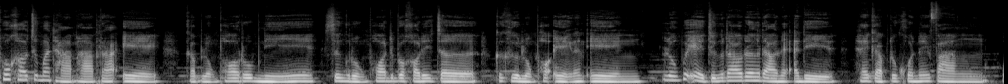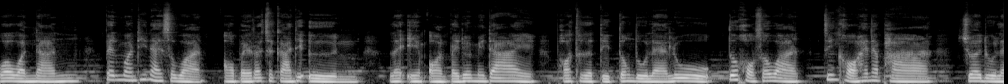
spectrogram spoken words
พวกเขาจึงมาถามหาพระเอกกับหลวงพ่อรูปนี้ ซึ่งหลวงพ่อที่พวกเขาได้เจอ ก็คือหลวงพ่อเอกนั่นเอง หลวงพ่อเอกจึงเล่าเรื่องราวในอดีต ให้กับทุกคนได้ฟัง ว่าวันนั้นเป็นวันที่นายสวัสด์ออกไปราชการที่อื่น และเอมออนไปด้วยไม่ได้ เพราะเธอติดต้องดูแลลูก ตัวของสวัสด์จึงขอให้นภาช่วยดูแล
